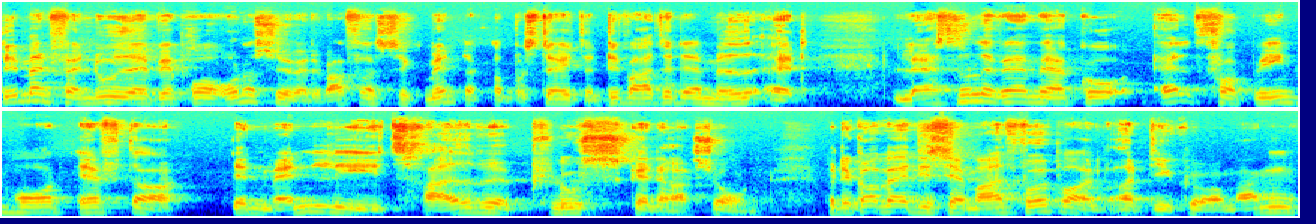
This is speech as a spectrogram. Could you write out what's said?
det man fandt ud af ved at prøve at undersøge, hvad det var for et segment, der kom på stadion, det var det der med, at lad os nu lade være med at gå alt for benhårdt efter den mandlige 30 plus generation. For det kan godt være, at de ser meget fodbold, og de kører mange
